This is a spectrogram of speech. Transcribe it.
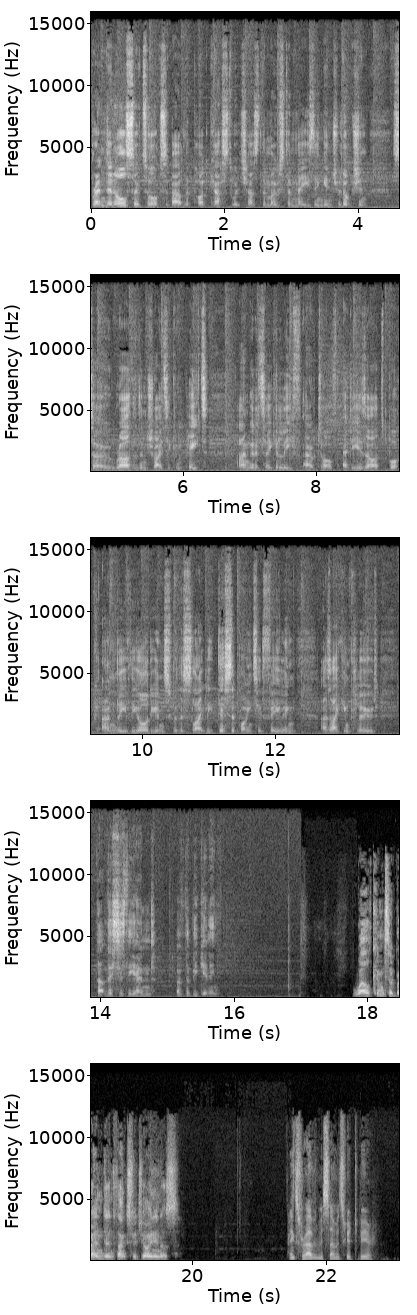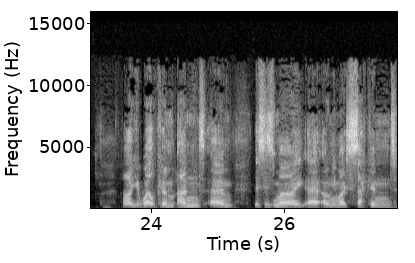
Brendan also talks about the podcast which has the most amazing introduction, so rather than try to compete, I'm going to take a leaf out of Eddie Izzard's book and leave the audience with a slightly disappointed feeling as I conclude that this is the end of the beginning. Welcome to Brendan. Thanks for joining us. Thanks for having me, Sam. It's great to be here. Oh, you're welcome. And um, this is my uh, only my second,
